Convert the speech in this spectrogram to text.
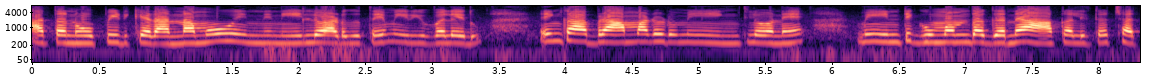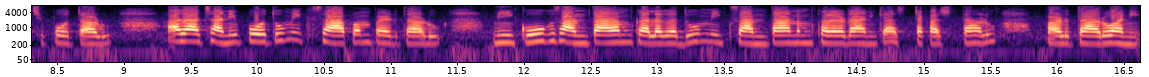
అతను పిడికెడు అన్నము ఇన్ని నీళ్ళు అడిగితే మీరు ఇవ్వలేదు. ఇంకా ఆ బ్రాహ్మణుడు మీ ఇంట్లోనే మీ ఇంటి గుమ్మం దగ్గరనే ఆకలితో చచ్చిపోతాడు. అలా చనిపోతూ మీకు శాపం పెడతాడు. మీకు సంతానం కలగదు మీకు సంతానం కలగడానికి అష్ట కష్టాలు పడతారు అని.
